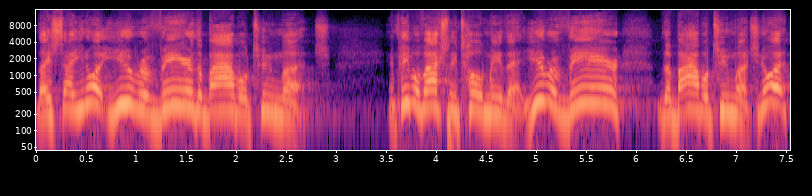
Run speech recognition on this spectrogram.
They say, you know what, you revere the Bible too much. And people have actually told me that. You revere the Bible too much. You know what?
